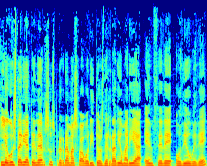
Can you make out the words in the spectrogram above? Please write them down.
¿Le gustaría tener sus programas favoritos de Radio María en CD o DVD?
